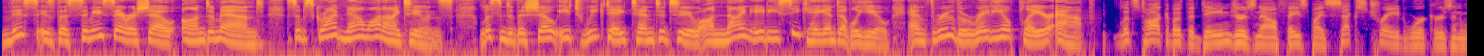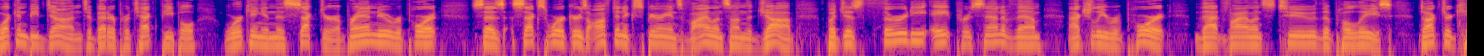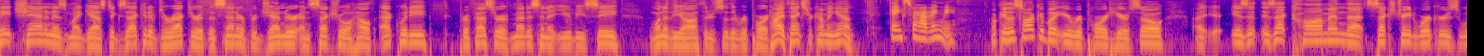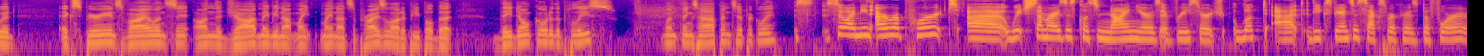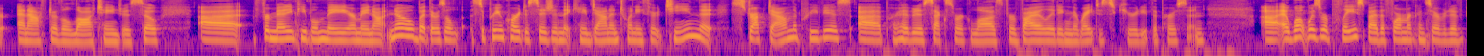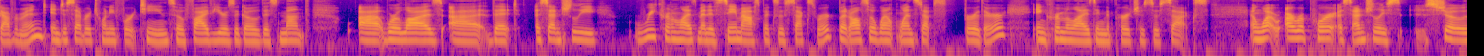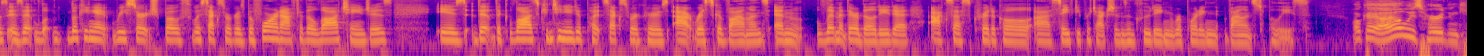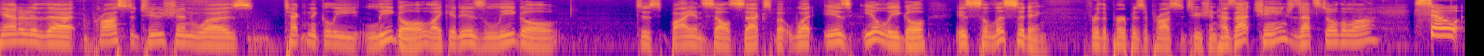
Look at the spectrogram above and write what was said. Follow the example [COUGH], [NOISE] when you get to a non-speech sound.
This is the Simi Sara Show on demand. Subscribe now on iTunes. Listen to the show each weekday 10 to 2 on 980 CKNW and through the Radio Player app. Let's talk about the dangers now faced by sex trade workers and what can be done to better protect people working in this sector. A brand new report says sex workers often experience violence on the job, but just 38% of them actually report that violence to the police. Dr. Kate Shannon is my guest, Executive Director at the Center for Gender and Sexual Health Equity, Professor of Medicine at UBC, one of the authors of the report. Hi, thanks for coming in. Thanks for having me. Okay, let's talk about your report here. So, uh, is it is that common that sex trade workers would experience violence on the job? Maybe not might might not surprise a lot of people, but they don't go to the police when things happen typically? So, I mean, our report, uh, which summarizes close to nine years of research, looked at the experience of sex workers before and after the law changes. So, uh, for many people, may or may not know, but there was a Supreme Court decision that came down in 2013 that struck down the previous uh, prohibitive sex work laws for violating the right to security of the person. Uh, and what was replaced by the former conservative government in December 2014, so five years ago this month, uh, were laws uh, that essentially recriminalized many of the same aspects of sex work, but also went one step further in criminalizing the purchase of sex. And what our report essentially shows is that lo- looking at research both with sex workers before and after the law changes, is that the laws continue to put sex workers at risk of violence and limit their ability to access critical uh, safety protections, including reporting violence to police. Okay, I always heard in Canada that prostitution was technically legal, like it is legal to buy and sell sex, but what is illegal is soliciting for the purpose of prostitution. Has that changed? Is that still the law? So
